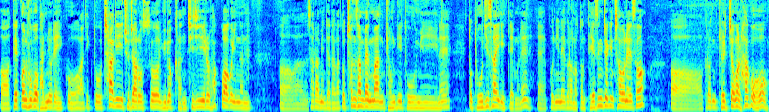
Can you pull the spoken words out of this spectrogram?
어, 대권 후보 반열에 있고 아직도 차기 주자로서 유력한 지지를 확보하고 있는 어, 사람인데다가 또 1,300만 경기 도민의 또 도지사이기 때문에 예, 본인의 그런 어떤 대승적인 차원에서 어, 그런 결정을 하고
